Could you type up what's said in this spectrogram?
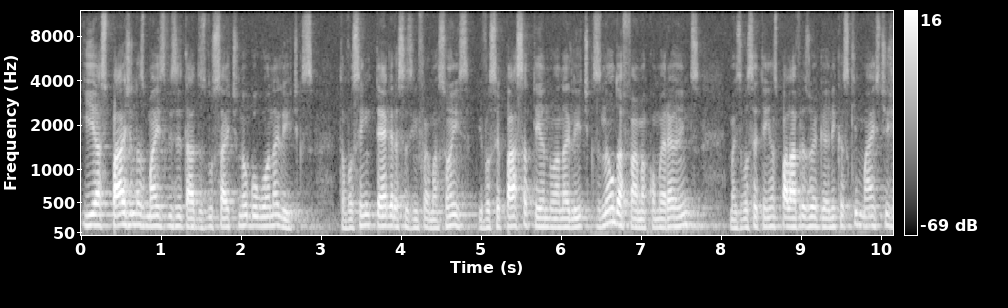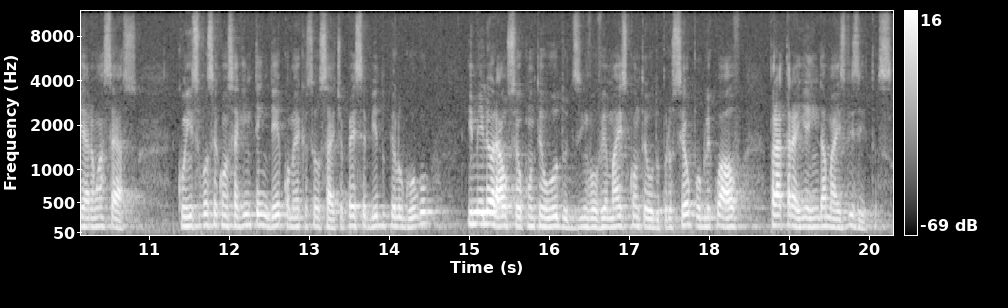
e as páginas mais visitadas do site no Google Analytics. Então você integra essas informações e você passa a ter no Analytics, não da forma como era antes, mas você tem as palavras orgânicas que mais te geram acesso. Com isso você consegue entender como é que o seu site é percebido pelo Google e melhorar o seu conteúdo, desenvolver mais conteúdo para o seu público-alvo para atrair ainda mais visitas.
